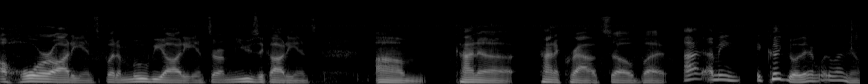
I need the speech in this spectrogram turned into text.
a horror audience, but a movie audience or a music audience, um, kind of kind of crowd. So, but I, I mean, it could go there. What do I know?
